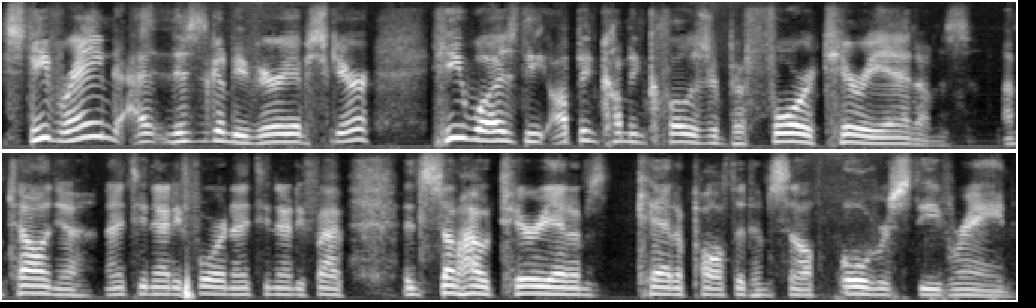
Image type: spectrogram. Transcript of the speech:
Steve Rain. I, this is going to be very obscure. He was the up and coming closer before Terry Adams. I'm telling you, 1994, 1995, and somehow Terry Adams catapulted himself over Steve Rain,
